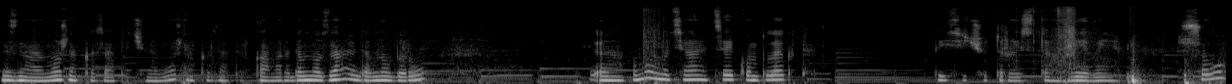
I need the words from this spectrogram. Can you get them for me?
Не знаю, можна казати чи не можна казати в камеру. Давно знаю, давно беру. Е, По-моєму, цей комплект 1300 гривень. Шов.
